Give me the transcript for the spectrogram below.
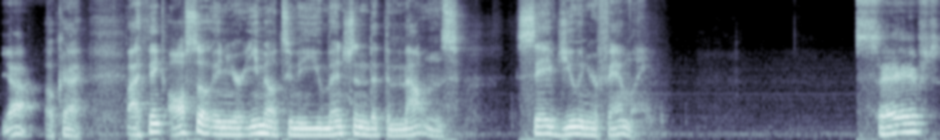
Yeah. Okay. I think also in your email to me, you mentioned that the mountains saved you and your family. Saved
